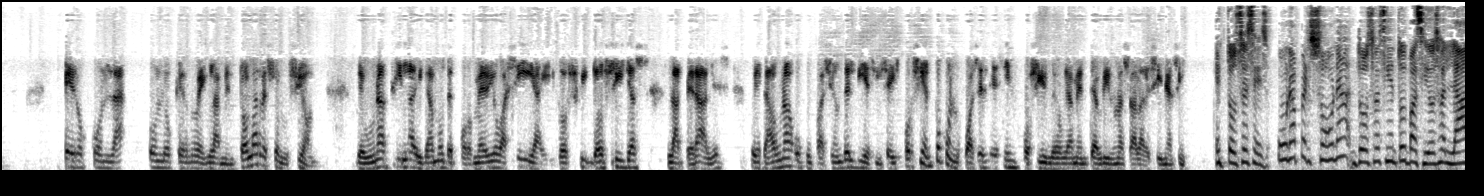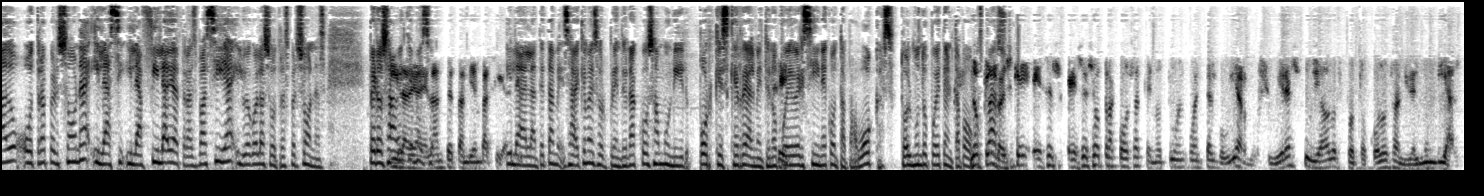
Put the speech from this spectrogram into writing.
Pero con, la, con lo que reglamentó la resolución de una fila, digamos, de por medio vacía y dos, dos sillas laterales, pues da una ocupación del 16%, con lo cual es, imposible, obviamente, abrir una sala de cine así. Entonces es una persona, dos asientos vacíos al lado, otra persona y la, y la fila de atrás vacía y luego las otras personas. Pero sabe y la de adelante también vacía. Y la de adelante también. ¿Sabe que me sorprende una cosa, Munir? Porque es que realmente uno puede ver cine con tapabocas. Todo el mundo puede tener tapabocas. No, claro, es que esa es, esa es otra cosa que no tuvo en cuenta el gobierno. Si hubiera estudiado los protocolos a nivel mundial,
